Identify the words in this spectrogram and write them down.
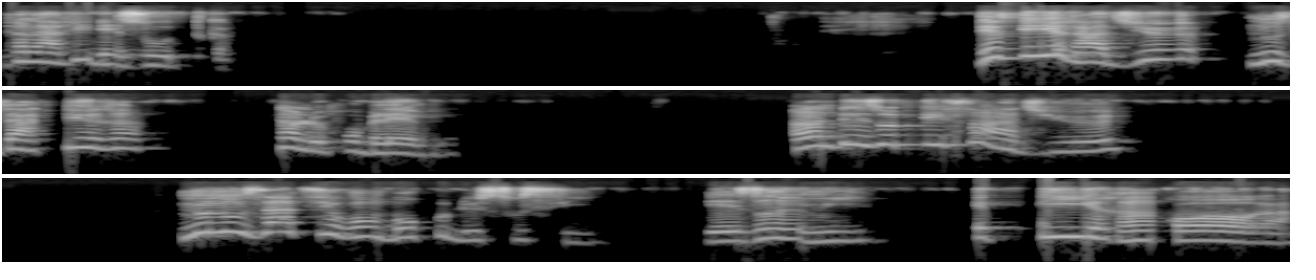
dans la vie des autres. Désir à Dieu nous attire dans le problème. En désobéissant à Dieu, nous nous attirons beaucoup de soucis, des ennuis et pire encore,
